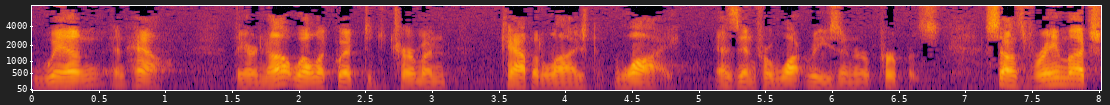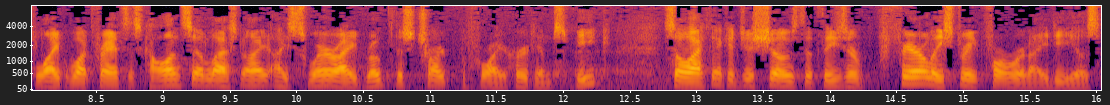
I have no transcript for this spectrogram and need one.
when, and how. They are not well equipped to determine capitalized why, as in for what reason or purpose. Sounds very much like what Francis Collins said last night. I swear I wrote this chart before I heard him speak. So I think it just shows that these are fairly straightforward ideas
